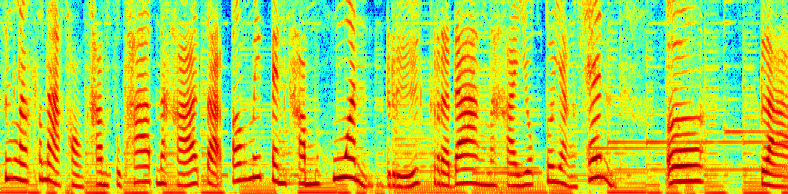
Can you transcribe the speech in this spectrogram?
ซึ่งลักษณะของคำสุภาพนะคะ จะต้องไม่เป็นคำห้วนหรือกระด้างนะคะ ยกตัวอย่างเช่น เออ เปล่า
